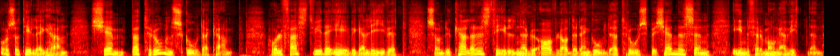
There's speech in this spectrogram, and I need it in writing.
Och så tillägger han, kämpa trons goda kamp. Håll fast vid det eviga livet som du kallades till när du avlade den goda trosbekännelsen inför många vittnen.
